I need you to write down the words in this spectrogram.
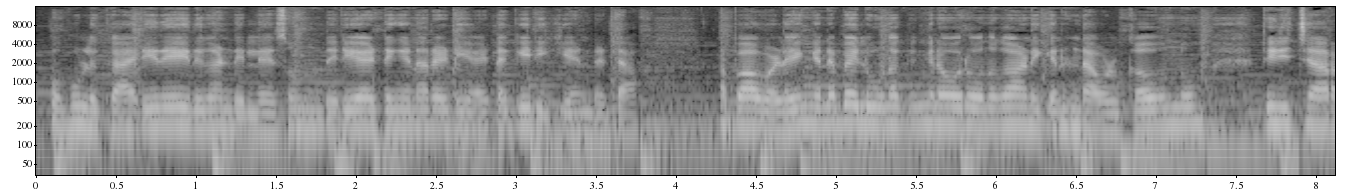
അപ്പോൾ പുള്ളിക്കാരി ഇതേ ഇത് കണ്ടില്ലേ? സുന്ദരിയായിട്ട് ഇങ്ങനെ റെഡി ആയിട്ടൊക്കെ ഇരിക്കുന്നുണ്ട് കേട്ടോ. അപ്പോൾ അവളെ ഇങ്ങനെ ബലൂണൊക്കെ ഇങ്ങനെ ഓരോന്ന് കാണിക്കുന്നുണ്ട്. അവൾക്ക് അതൊന്നും തിരിച്ചറ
